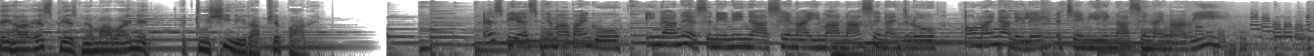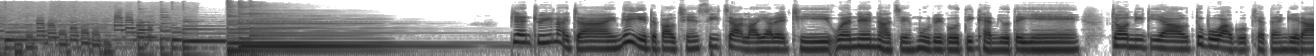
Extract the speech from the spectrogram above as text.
သင်ဟာ SPS မြန်မာပိုင်းနဲ့အတူရှိနေတာဖြစ်ပါတယ် SBS မြန်မာပိုင်းကို အင်ကာနဲ့စနေနေ့ည10:00နာရီမှနားဆင်နိုင်တယ်လို့အွန်လိုင်းကနေလည်းအချိန်မီနားဆင်နိုင်ပါပြီ။ပြန်တွေးလိုက်တိုင်းမျက်ရည်တပေါက်ချင်းစီးကျလာရတဲ့အထိဝမ်းနဲ့နာကျင်မှုတွေကိုသိခံမျိုးသိရင်ဒေါ်နီတယောက်သူ့ဘဝကိုဖျက်ဆီးခဲ့တာ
